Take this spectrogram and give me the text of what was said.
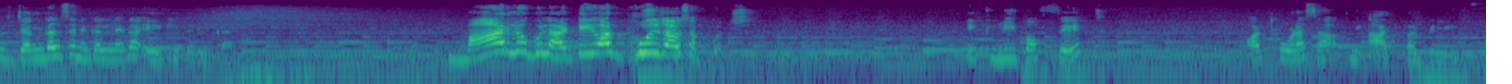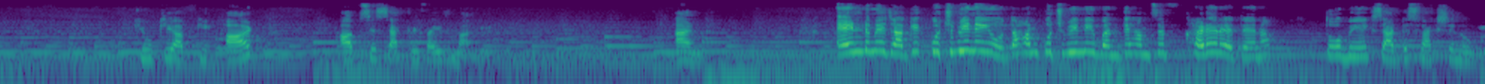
उस जंगल से निकलने का एक ही तरीका है। मार लो गुलाटी और भूल जाओ सब कुछ। एक लीप ऑफ़ फेथ और थोड़ा सा अपनी आर्ट पर बिलीव क्योंकि आपकी आर्ट आपसे सैक्रिफाइस मांगेगी। एंड एंड में जाके कुछ भी नहीं होता, हम कुछ भी नहीं बनते, हम सिर्फ़ खड़े रहते हैं ना तो भी एक सेटिस्फैक्शन होगी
